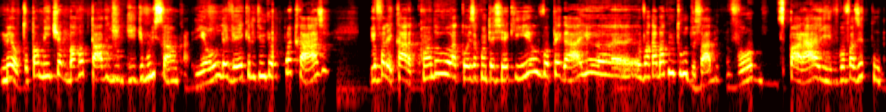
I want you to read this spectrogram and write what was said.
meu, totalmente abarrotado de, de, de munição, cara. E eu levei aquele 38 para casa e eu falei, cara, quando a coisa acontecer aqui, eu vou pegar e eu, eu vou acabar com tudo, sabe? Vou disparar e vou fazer tudo.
